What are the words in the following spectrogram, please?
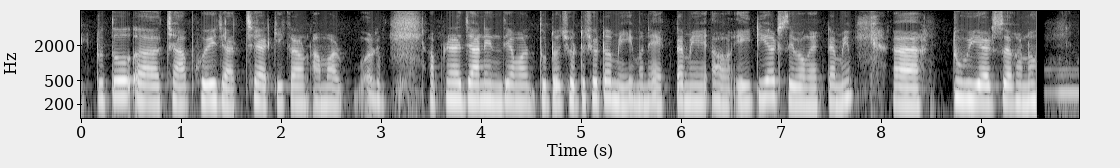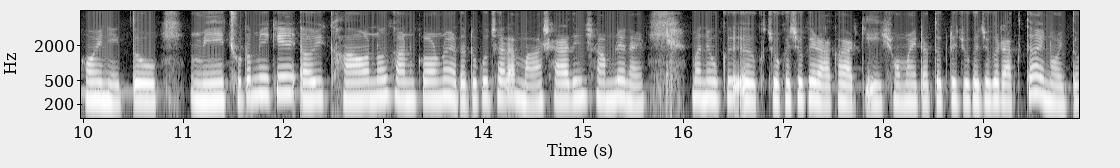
একটু তো চাপ হয়ে যাচ্ছে আর কি, কারণ আমার আপনারা জানেন যে আমার দুটো ছোট ছোট মেয়ে মানে একটা মেয়ে এইট ইয়ার্স এবং একটা মেয়ে টু ইয়ার্স এখনও হয়নি। তো মেয়ে, ছোটো মেয়েকে ওই খাওয়ানো, স্নান করানো এতটুকু ছাড়া মা সারাদিন সামলে নেয়। মানে ওকে চোখে চোখে রাখা আর কি। এই সময়টা তো একটু চোখে চোখে রাখতে হয়, নয়তো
